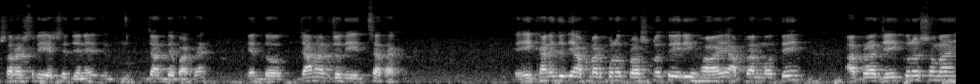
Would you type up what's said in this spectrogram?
সরাসরি এসে জেনে জানতে পারবেন। কিন্তু জানার যদি ইচ্ছা থাকে। এখানে যদি আপনার কোনো প্রশ্ন তৈরি হয়, আপনার মধ্যে আপনারা যেই কোনো সময়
